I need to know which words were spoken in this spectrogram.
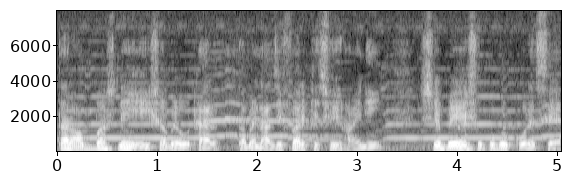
তার অভ্যাস নেই এইসবে ওঠার, তবে নাজিফার কিছুই হয়নি। সে বেশ উপভোগ করেছে।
